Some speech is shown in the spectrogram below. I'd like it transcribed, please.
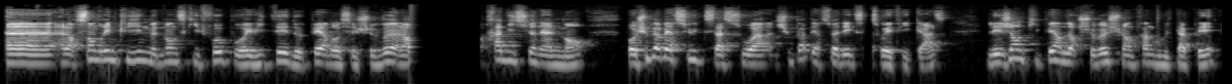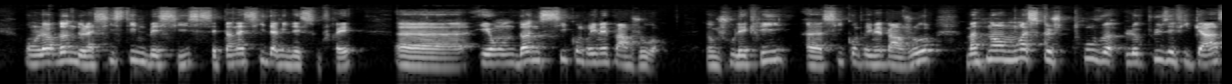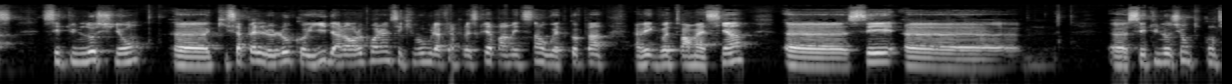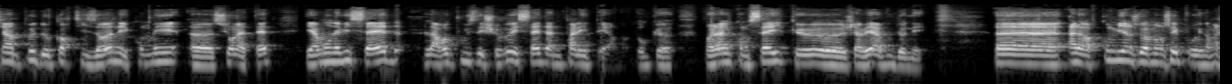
Euh, alors, Sandrine Cuisine me demande ce qu'il faut pour éviter de perdre ses cheveux. Alors, traditionnellement, bon, je suis suis pas persuadé que ça soit efficace. Les gens qui perdent leurs cheveux, je suis en train de vous le taper, on leur donne de la cystine B6, c'est un acide aminé soufré, euh, et on donne 6 comprimés par jour. Donc, je vous l'écris, euh, 6 comprimés par jour. Maintenant, moi, ce que je trouve le plus efficace, c'est une lotion euh, qui s'appelle le locoïde. Alors le problème, c'est qu'il faut vous la faire prescrire par un médecin ou être copain avec votre pharmacien. Euh, c'est euh, c'est une lotion qui contient un peu de cortisone et qu'on met sur la tête. Et à mon avis, ça aide la repousse des cheveux et ça aide à ne pas les perdre. Donc voilà le conseil que j'avais à vous donner. Alors, combien je dois manger pour une,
